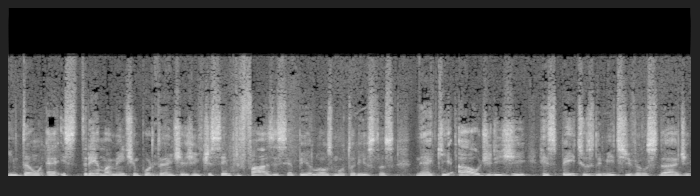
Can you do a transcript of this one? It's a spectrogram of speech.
Então é extremamente importante, a gente sempre faz esse apelo aos motoristas, né, que ao dirigir respeitem os limites de velocidade,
